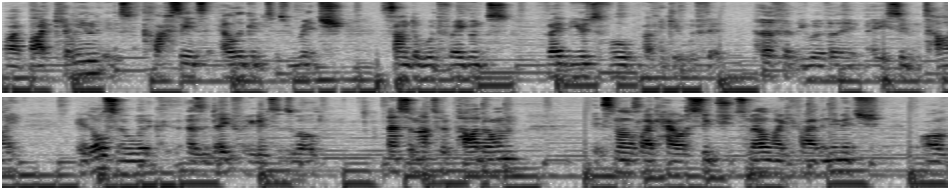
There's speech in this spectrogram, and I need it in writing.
by, by Kilian. It's classy, it's elegant, it's rich, sandalwood fragrance, very beautiful. I think it would fit perfectly with a, a suit and tie. It'd also work as a date fragrance as well. Nasomatto Pardon. It smells like how a suit should smell, like if I have an image of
